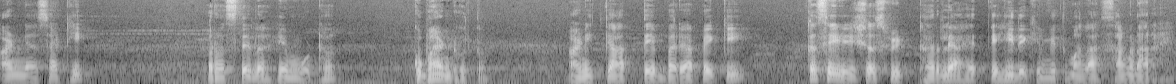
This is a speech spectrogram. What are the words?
आणण्यासाठी रचलेलं हे मोठं कुभांड होतं. आणि त्यात ते बऱ्यापैकी कसे यशस्वी ठरले आहेत तेही देखील मी तुम्हाला सांगणार आहे.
